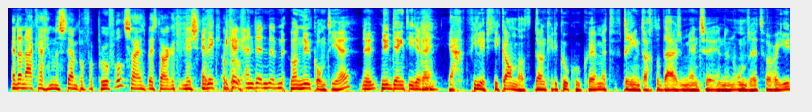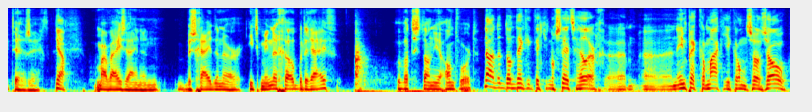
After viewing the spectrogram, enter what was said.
En daarna krijg je een stamp of approval. Science Based Target Initiative. En ik, kijk, en, en, want nu komt hij, hè? Nu, nu denkt iedereen, ja, Philips die kan dat. Dank je de koekoek. Hè? Met 83.000 mensen en een omzet waar je tegen zegt. Ja. Maar wij zijn een bescheidener, iets minder groot bedrijf. Wat is dan je antwoord? Nou, dan denk ik dat je nog steeds heel erg uh, een impact kan maken. Je kan sowieso,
